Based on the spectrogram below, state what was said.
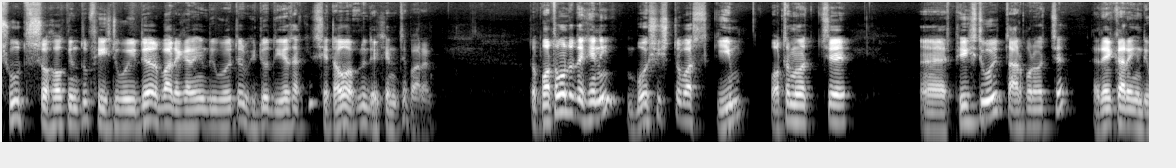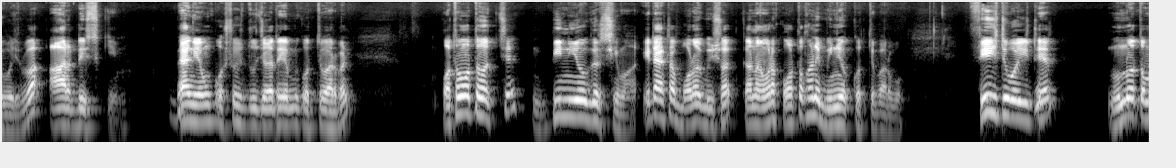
সুদ সহ কিন্তু ফিক্সড ডিপোজিটের বা রেকারিং ডিপোজিটের ভিডিও দিয়ে থাকি, সেটাও আপনি দেখে নিতে পারেন। তো প্রথমত দেখে নিই, বৈশিষ্ট্য বা স্কিম প্রথমে হচ্ছে ফিক্সড ডিপোজিট তারপর হচ্ছে রেকারিং ডিপোজিট বা আরডি স্কিম ব্যাংক এবং পোস্ট অফিস দু জায়গা থেকে আপনি করতে পারবেন। প্রথমত হচ্ছে বিনিয়োগের সীমা, এটা একটা বড় বিষয়, কারণ আমরা কতখানি বিনিয়োগ করতে পারব? ফিক্সড ডিপোজিটের ন্যূনতম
